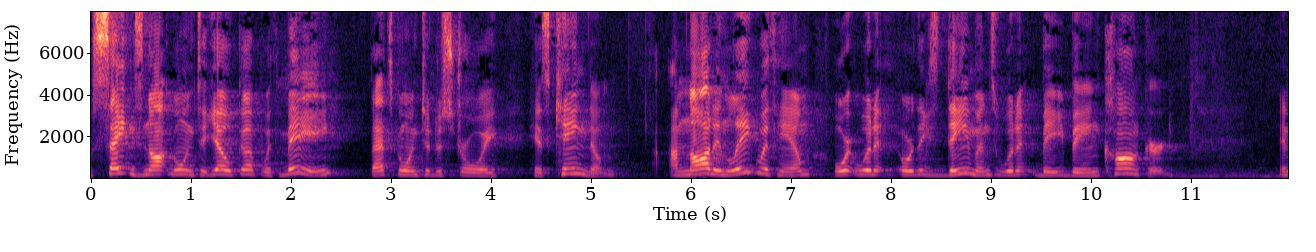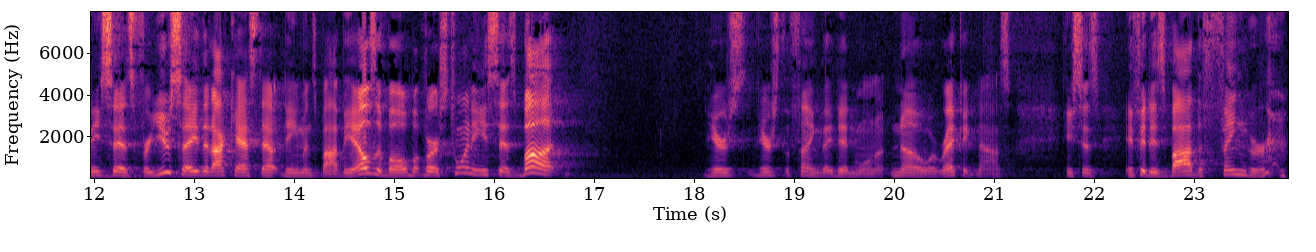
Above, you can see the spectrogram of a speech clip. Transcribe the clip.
Satan's not going to yoke up with me, that's going to destroy his kingdom. I'm not in league with him, or, it would or these demons wouldn't be being conquered. And he says, For you say that I cast out demons by Beelzebul. But verse 20, he says, But, here's, here's the thing they didn't want to know or recognize. He says, If it is by the finger,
